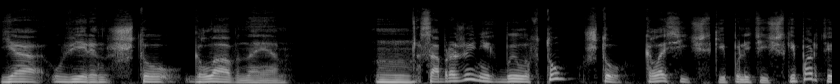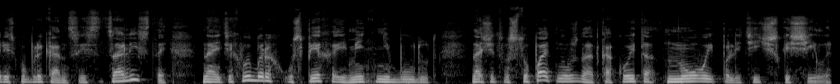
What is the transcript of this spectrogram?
я уверен, что главное соображение их было в том, что классические политические партии, республиканцы и социалисты, на этих выборах успеха иметь не будут. Значит, выступать нужно от какой-то новой политической силы,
